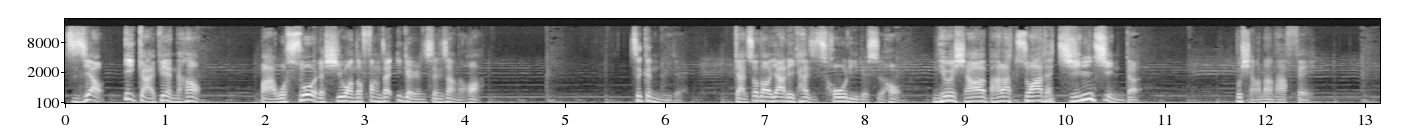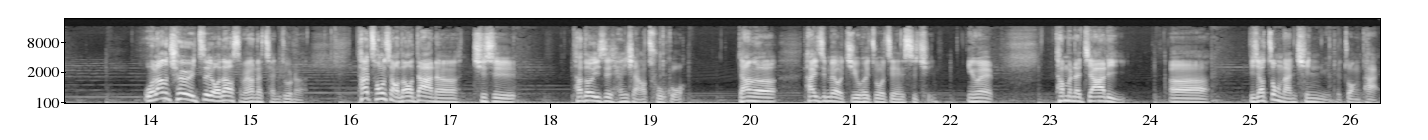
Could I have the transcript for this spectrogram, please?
只要一改变，然后把我所有的希望都放在一个人身上的话，这个女的感受到压力开始抽离的时候，你会想要把它抓得紧紧的，不想要让它飞。我让 Cherry 自由到什么样的程度呢？他从小到大呢，其实他都一直很想要出国，然而他一直没有机会做这件事情，因为他们的家里呃比较重男轻女的状态，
